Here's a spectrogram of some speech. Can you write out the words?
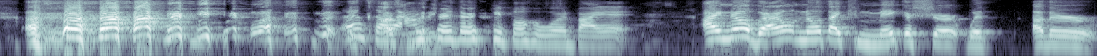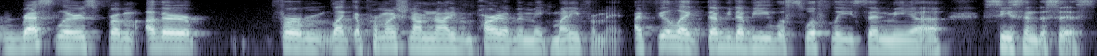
I mean, That's all. I'm sure there's people who would buy it. I know, but I don't know if I can make a shirt with other wrestlers from other from like a promotion I'm not even part of and make money from it. I feel like WWE will swiftly send me a cease and desist.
